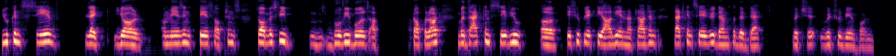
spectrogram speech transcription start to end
you can save like your amazing pace options. So obviously, Bhuvi bowls up top a lot, but that can save you. Uh, if you play Tyagi and Natarajan, that can save you them for the death, which which will be important.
